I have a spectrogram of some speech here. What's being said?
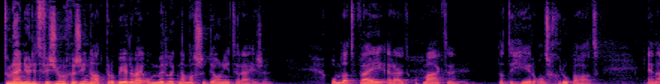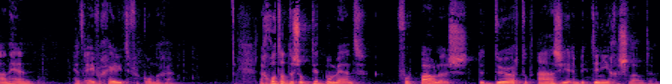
Toen hij nu dit visioen gezien had, probeerden wij onmiddellijk naar Macedonië te reizen. Omdat wij eruit opmaakten dat de Heer ons geroepen had en aan hen het evangelie te verkondigen. En God had dus op dit moment voor Paulus de deur tot Azië en Bithynië gesloten.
